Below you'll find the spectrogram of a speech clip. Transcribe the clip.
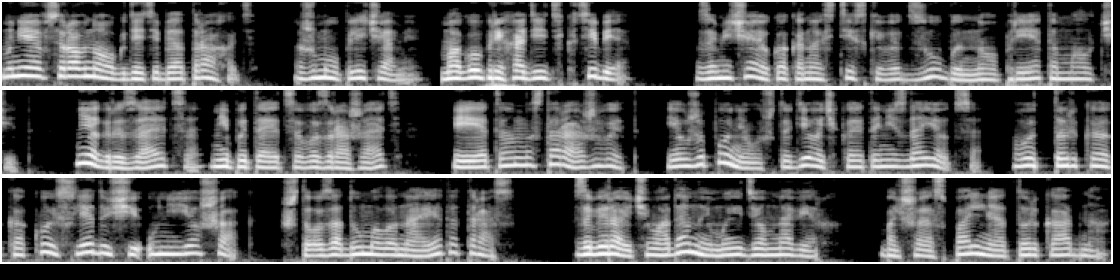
«Мне все равно, где тебя трахать». Жму плечами. «Могу приходить к тебе». Замечаю, как она стискивает зубы, но при этом молчит. Не огрызается, не пытается возражать, и это настораживает. Я уже понял, что девочка это не сдается. Вот только какой следующий у нее шаг? Что задумала на этот раз? Забираю чемоданы, и мы идем наверх. Большая спальня только одна.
